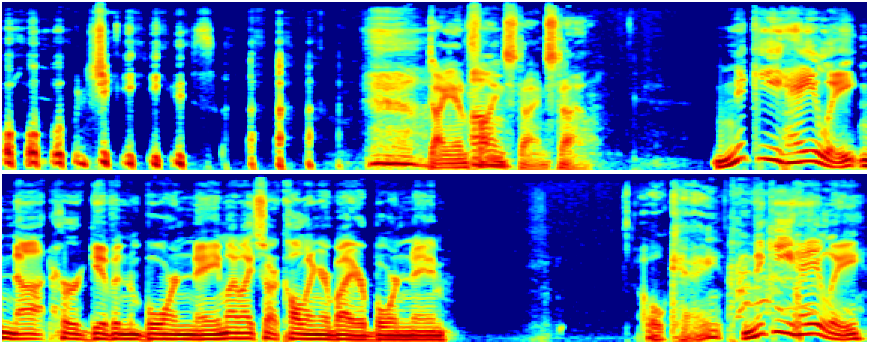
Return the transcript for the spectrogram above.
jeez. Diane Um, Feinstein style. Nikki Haley, not her given born name. I might start calling her by her born name. Okay. Nikki Haley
